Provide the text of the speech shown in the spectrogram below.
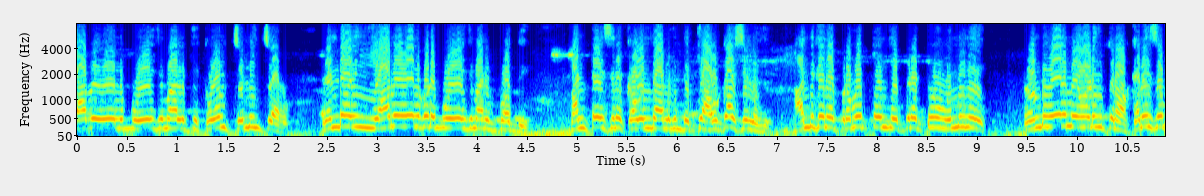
యాభై వేలు భూ యజమానికి కౌలు చెల్లించారు. రెండోది ఈ యాభై వేలు కూడా భూ యజమానికి పోద్ది. పంట వేసిన కౌలుదారులకు దక్కే అవకాశం లేదు. అందుకనే ప్రభుత్వం చెప్పినట్టు ఉల్లిని రెండు వేలు మేము అడుగుతున్నాం. కనీసం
